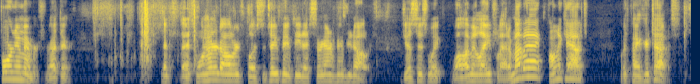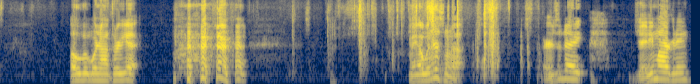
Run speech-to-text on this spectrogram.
four new members right there. That's that's $100 plus the 250 That's $350 just this week while I've been laid flat on my back on the couch with pancreatitis. Oh, but we're not through yet. Let me open this one up. There's a date. JD Marketing.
